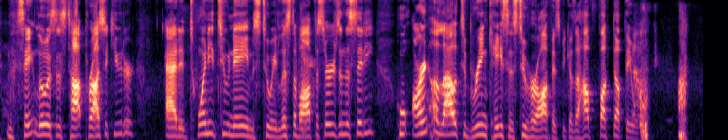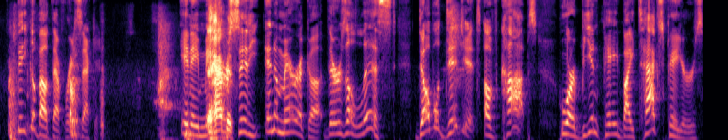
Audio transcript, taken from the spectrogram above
St. Louis's top prosecutor added 22 names to a list of officers in the city who aren't allowed to bring cases to her office because of how fucked up they were. Think about that for a second. In a major city in America, there's a list, double digits, of cops who are being paid by taxpayers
